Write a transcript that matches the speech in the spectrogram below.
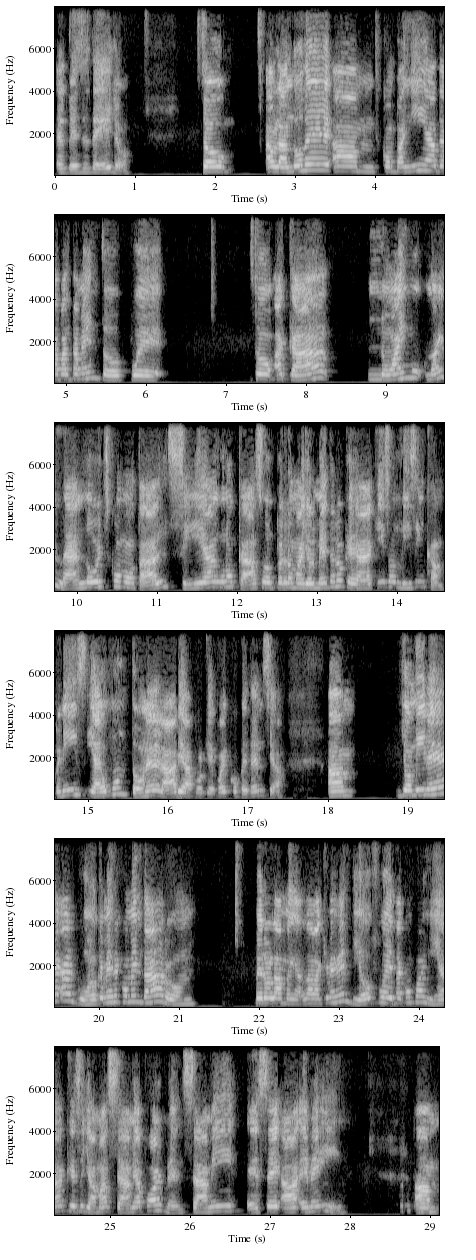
el business de ellos. So, hablando de um, compañías de apartamentos, pues so acá no hay, no hay landlords como tal, sí en algunos casos, pero mayormente lo que hay aquí son leasing companies y hay un montón en el área porque pues competencia. Um, yo miré algunos que me recomendaron, pero la, la que me vendió fue esta compañía que se llama Sammy Apartments, Sammy S-A-M-I. Um,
